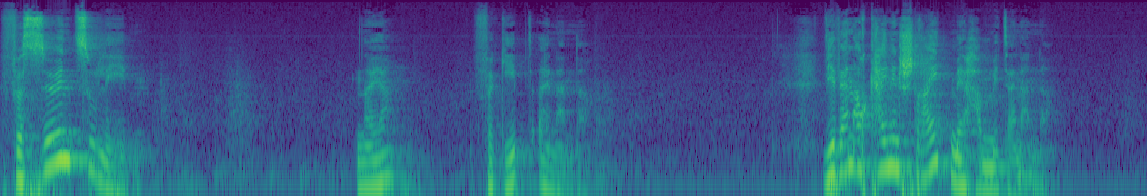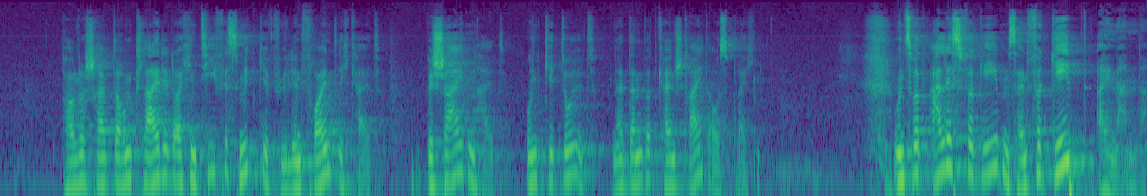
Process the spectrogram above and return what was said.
versöhnt zu leben. Naja, vergebt einander. Wir werden auch keinen Streit mehr haben miteinander. Paulus schreibt darum, kleidet euch in tiefes Mitgefühl, in Freundlichkeit, Bescheidenheit und Geduld. Na, dann wird kein Streit ausbrechen. Uns wird alles vergeben sein. Vergebt einander.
